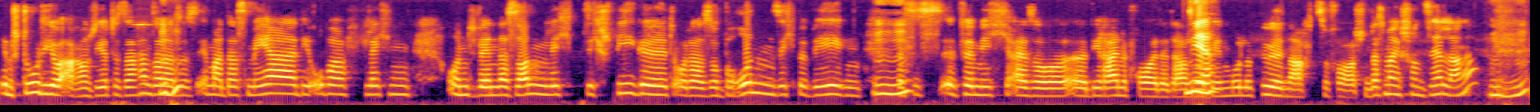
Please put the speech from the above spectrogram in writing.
im Studio arrangierte Sachen, sondern mhm. es ist immer das Meer, die Oberflächen und wenn das Sonnenlicht sich spiegelt oder so Brunnen sich bewegen, mhm. das ist äh, für mich also äh, die reine Freude, da so ja. den Molekülen nachzuforschen. Das mache ich schon sehr lange. Mhm.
